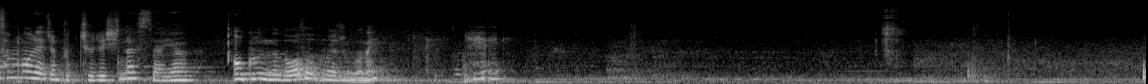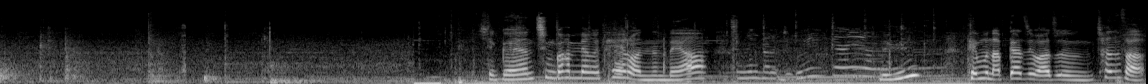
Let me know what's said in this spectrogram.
선물해준 부츠를 신었어요. 어, 그럼 나 너가 선물해준 거네? 지금 친구 한 명을 태우러 왔는데요. 친구는 바로 누구일까요? 누구? 대문 앞까지 와준 천사.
